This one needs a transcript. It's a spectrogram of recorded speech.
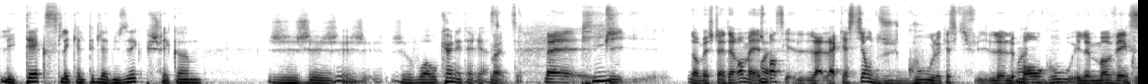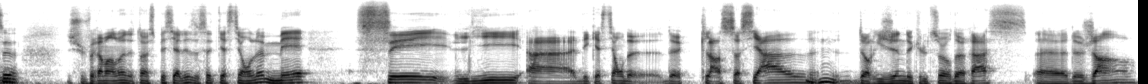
les textes, les qualités de la musique, puis je fais comme. Je, je, je, je, vois aucun intérêt à ça, Puis- puis- non, mais je t'interromps, mais je pense que la, la question du goût, qu'est-ce qui le, le Ouais. bon goût et le mauvais goût, ça. je suis vraiment loin d'être un spécialiste de cette question-là, mais c'est lié à des questions de, de classe sociale, Mhm. d'origine, de culture, de race, euh, de genre.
